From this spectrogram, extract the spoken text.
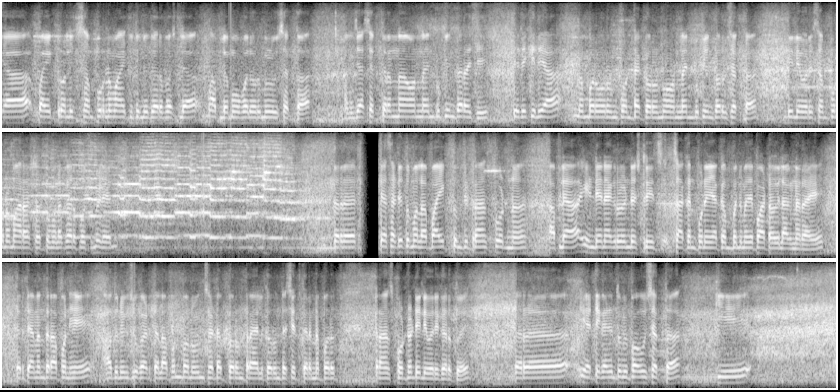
या बाईक ट्रॉलीची संपूर्ण माहिती तुम्ही घरबसल्या आपल्या मोबाईलवर मिळू शकता आणि ज्या शेतकऱ्यांना ऑनलाईन बुकिंग करायची ते देखील या नंबरवरून कॉन्टॅक्ट करून ऑनलाईन बुकिंग करू शकता डिलिव्हरी संपूर्ण महाराष्ट्रात तुम्हाला घरपोच मिळेल तर त्यासाठी तुम्हाला बाईक तुमची ट्रान्सपोर्टनं आपल्या Indian agro industries Chakan Pune या कंपनीमध्ये पाठवावी लागणार आहे. तर त्यानंतर आपण हे आधुनिक जुगाड त्याला आपण बनवून सेटअप करून ट्रायल करून त्या शेतकऱ्यांना परत ट्रान्सपोर्टनं डिलिव्हरी करतो आहे तर या ठिकाणी तुम्ही पाहू शकता की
